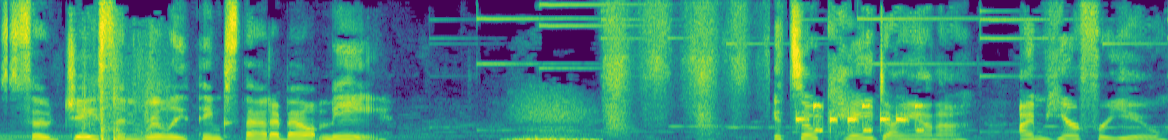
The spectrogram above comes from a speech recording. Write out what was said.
So Jason really thinks that about me. It's okay, Diana. I'm here for you.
